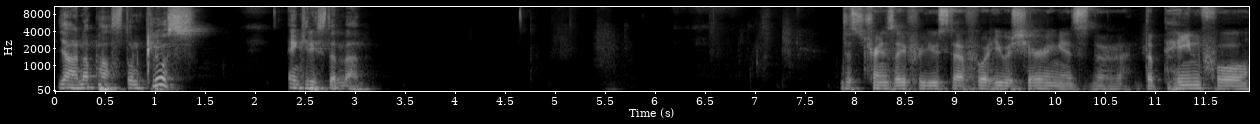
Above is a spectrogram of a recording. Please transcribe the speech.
gärna pastorn plus en kristen vän. Just translate for you, Steph, what he was sharing is the, the painful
